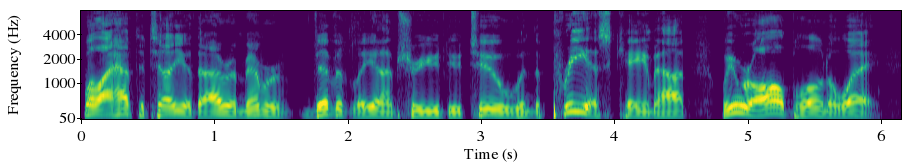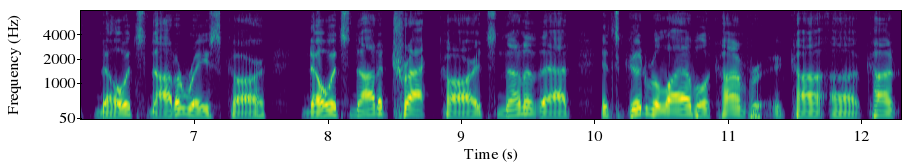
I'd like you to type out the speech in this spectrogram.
Well, I have to tell you that I remember vividly, and I'm sure you do too, when the Prius came out, we were all blown away. No, it's not a race car. No, it's not a track car. It's none of that. It's good, reliable con- uh, con-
